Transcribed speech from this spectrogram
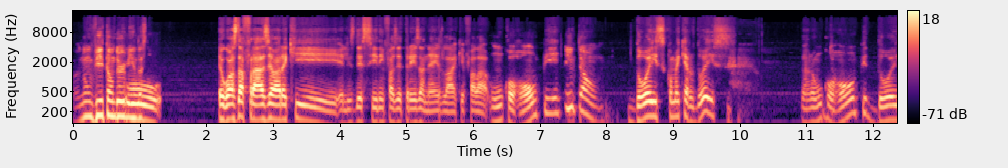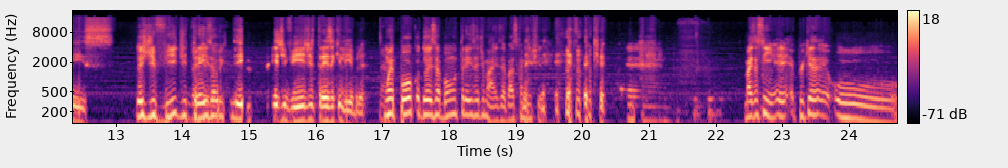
Eu não vi tão dormindo assim. Eu gosto da frase a hora que eles decidem fazer três anéis lá, que fala um corrompe, Então, dois. Como é que era o dois? Era um corrompe, dois. dois divide, Dois três é o divide. Três divide, três equilibra. Um é pouco, dois é bom, três é demais. É basicamente isso. Mas assim, é- porque o.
